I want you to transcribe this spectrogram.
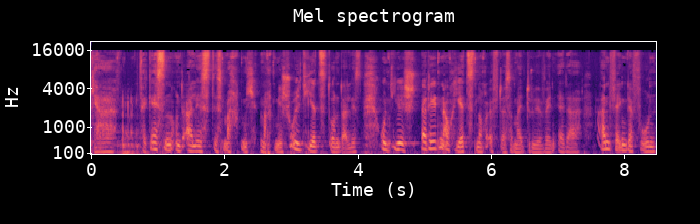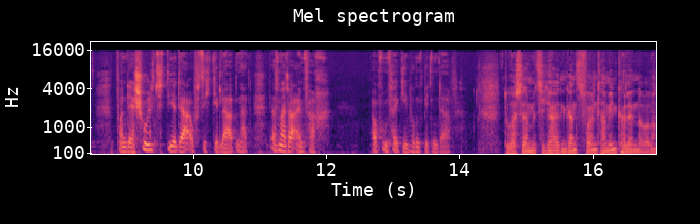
ja, vergessen und alles. Das macht, mich, macht mir Schuld jetzt und alles. Und wir reden auch jetzt noch öfters einmal drüber, wenn er da anfängt davon, von der Schuld, die er da auf sich geladen hat, dass man da einfach auch um Vergebung bitten darf. Du hast ja mit Sicherheit einen ganz vollen Terminkalender, oder?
